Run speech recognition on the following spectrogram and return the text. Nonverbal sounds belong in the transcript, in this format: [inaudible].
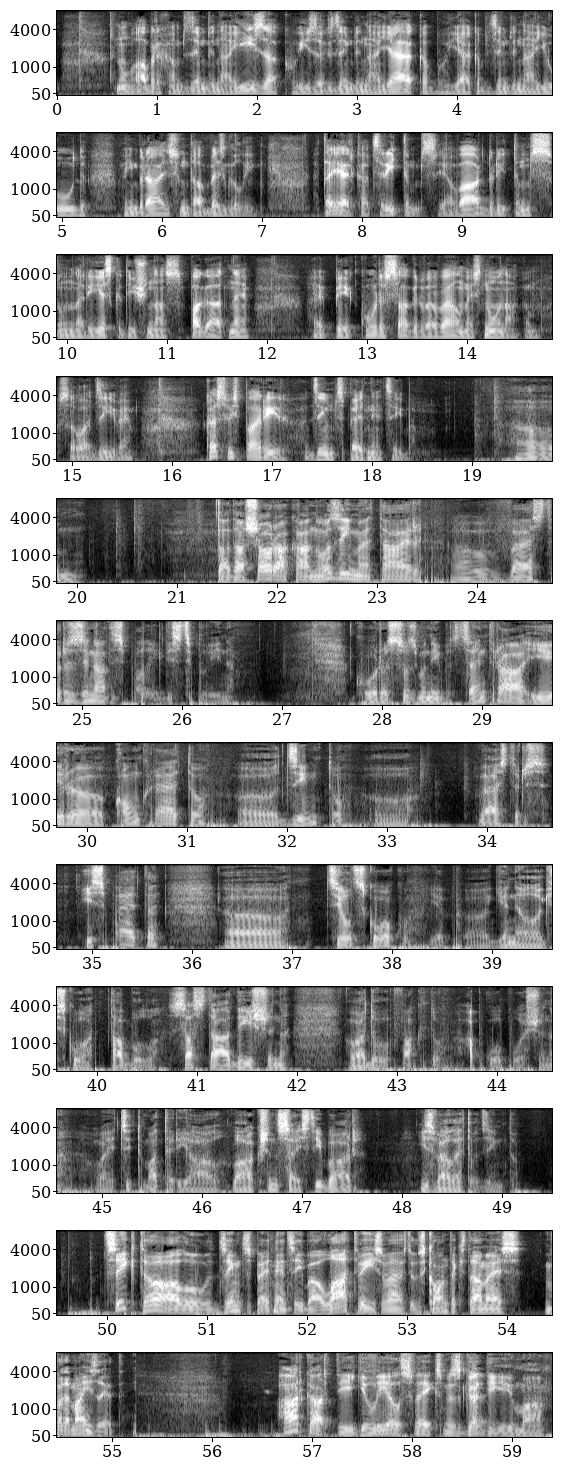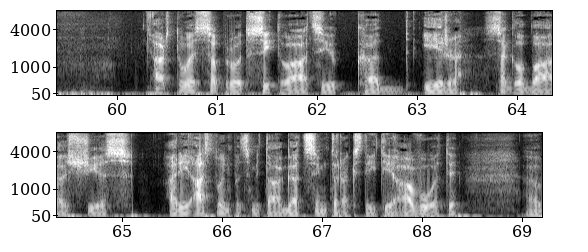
Nu, Abrahams dzemdināja Īzaku, Īzaks dzemdināja Jēkabu, Jēkabs dzemdināja Jūdu, viņa brāļus un tā bezgalīgi. Tajā ir kāds ritms, jā, vārdu ritms un arī ieskatīšanās pagātnē, pie kuras agri vai vēl mēs nonākam savā dzīvē. Kas vispār ir dzimts pētniecība? Um, tādā šaurākā nozīmē tā ir uh, vēstures zinātnes palīgdisciplīna kuras uzmanības centrā ir uh, konkrētu uh, dzimtu uh, vēstures izpēte, ciltskoku, jeb genealoģisko tabulu sastādīšana, vadu faktu apkopošana vai citu materiālu vākšana saistībā ar izvēlēto dzimtu. Cik tālu dzimtas pētniecībā Latvijas vēstures kontekstā mēs varam aiziet? Ārkārtīgi lielas veiksmes gadījumā. Ar to es saprotu situāciju, kad ir saglabājušies arī 18. gadsimta rakstītie avoti,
